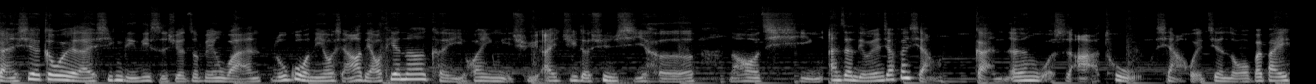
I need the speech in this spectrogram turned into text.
感谢各位来新鼎历史学这边玩。如果你有想要聊天呢，可以欢迎你去 IG 的讯息盒，然后请按赞、留言、加分享，感恩。我是阿兔，下回见喽，拜拜。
